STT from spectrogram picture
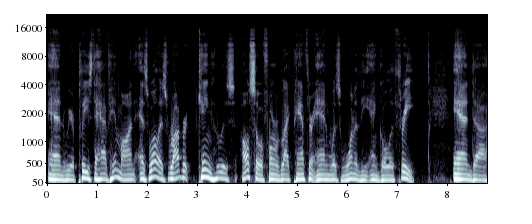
And we are pleased to have him on, as well as Robert King, who is also a former Black Panther and was one of the Angola Three. And uh,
